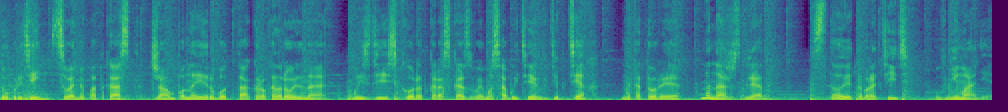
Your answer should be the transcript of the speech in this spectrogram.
Добрый день, с вами подкаст Jump on Air, вот так рок-н-ролльно. Мы здесь коротко рассказываем о событиях в диптех, на которые, на наш взгляд, стоит обратить внимание.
